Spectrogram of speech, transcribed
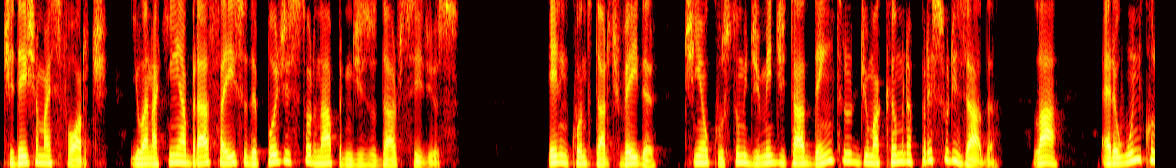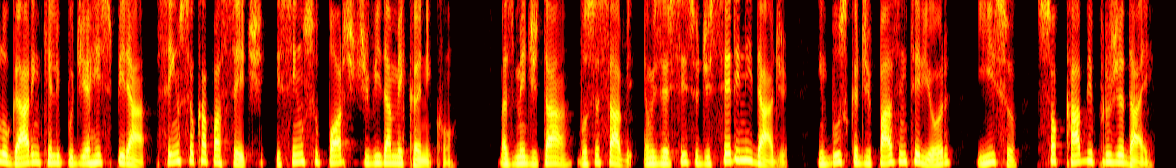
Te deixa mais forte, e o Anakin abraça isso depois de se tornar aprendiz do Darth Sidious. Ele, enquanto Darth Vader, tinha o costume de meditar dentro de uma câmara pressurizada. Lá, era o único lugar em que ele podia respirar sem o seu capacete e sem um suporte de vida mecânico. Mas meditar, você sabe, é um exercício de serenidade, em busca de paz interior, e isso só cabe para o Jedi.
